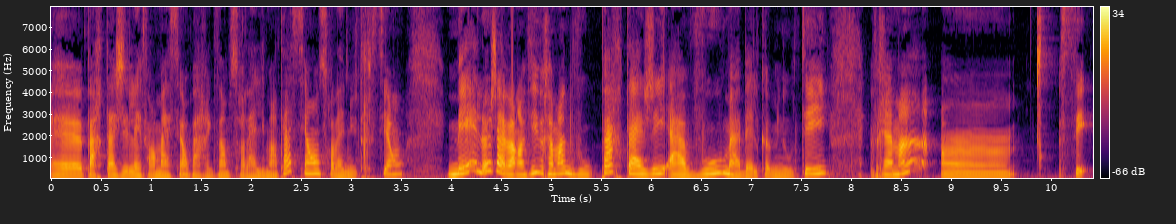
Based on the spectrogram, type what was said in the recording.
euh, partager de l'information, par exemple, sur l'alimentation, sur la nutrition. Mais là, j'avais envie vraiment de vous partager à vous, ma belle communauté, vraiment un... C'est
